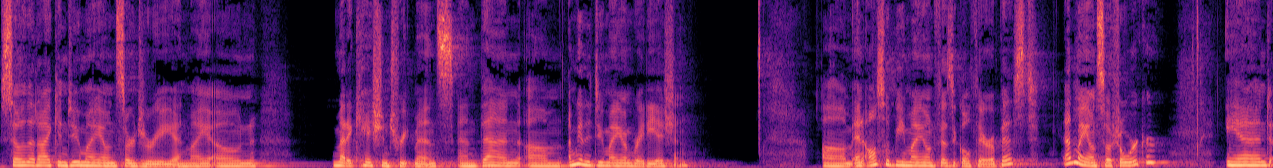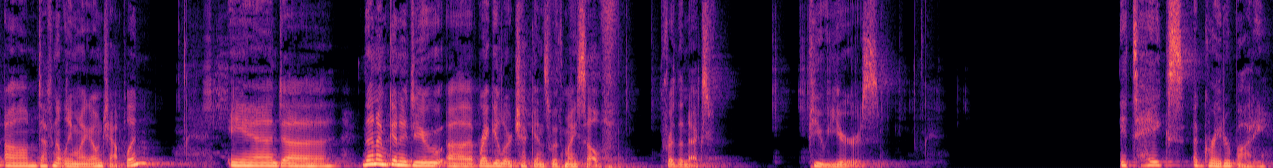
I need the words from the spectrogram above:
so that I can do my own surgery and my own medication treatments, and then um, I'm going to do my own radiation. Um, and also be my own physical therapist and my own social worker, and um, definitely my own chaplain. And uh, then I'm going to do uh, regular check ins with myself for the next few years. It takes a greater body,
